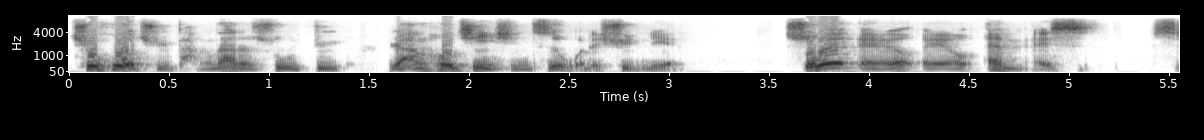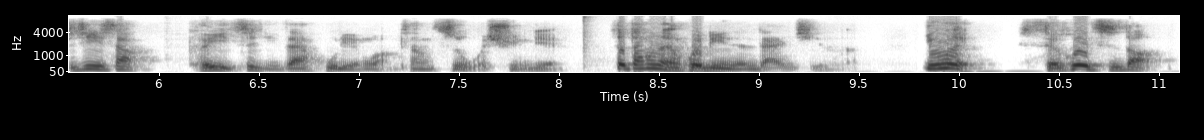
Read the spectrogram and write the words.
去获取庞大的数据，然后进行自我的训练。所谓 LLMS，实际上可以自己在互联网上自我训练，这当然会令人担心了。因为谁会知道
